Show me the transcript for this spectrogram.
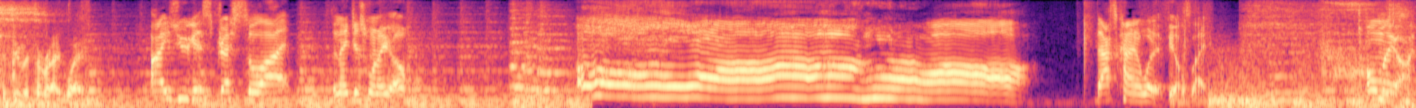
to do it the right way. I do get stressed a lot, and I just want to go. That's kind of what it feels like. Oh my god.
